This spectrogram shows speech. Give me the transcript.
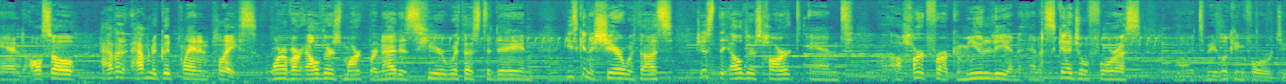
and also having, having a good plan in place. One of our elders, Mark Barnett, is here with us today, and he's going to share with us just the elder's heart and a heart for our community and, and a schedule for us uh, to be looking forward to.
